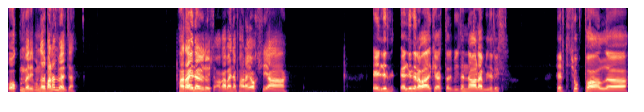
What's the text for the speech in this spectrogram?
Ok mu vereyim? Bunları bana mı vereceksin? Parayla veriyorsun. Aga bende para yok ki ya. 50, 50 lira var arkadaşlar. Bizde ne alabiliriz? Hepsi çok pahalı.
